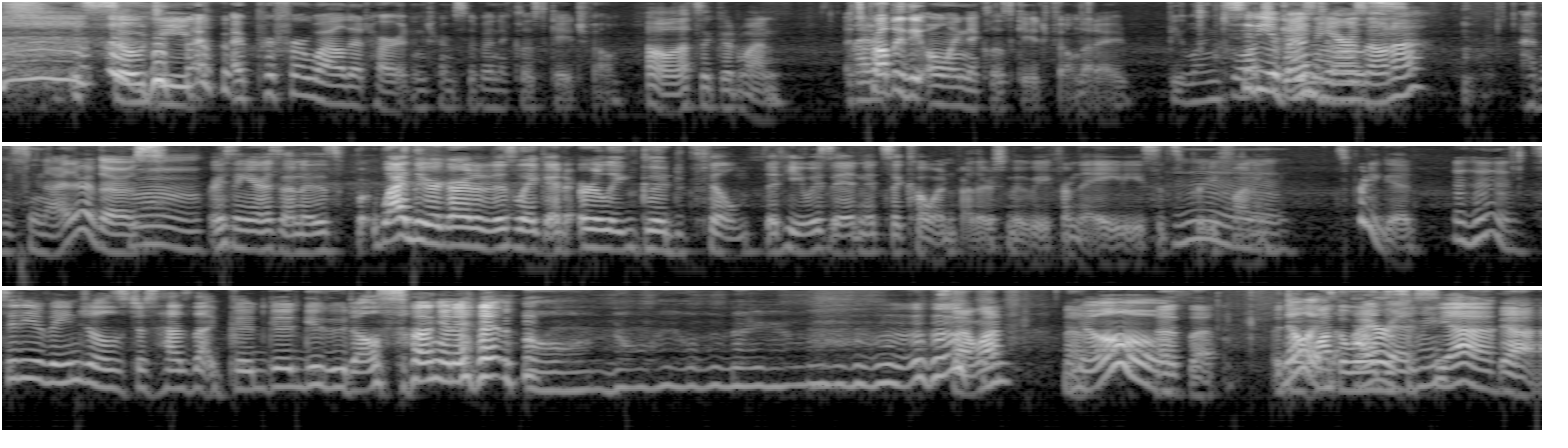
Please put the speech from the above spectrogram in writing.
it's so deep. I prefer Wild at Heart in terms of a Nicolas Cage film. Oh, that's a good one. It's I don't- probably the only Nicolas Cage film that I'd be willing to City watch of again. Raising Angels. Arizona. I haven't seen either of those. Hmm. Raising Arizona is widely regarded as like an early good film that he was in. It's a Coen Brothers movie from the 80s. It's pretty hmm. funny. It's pretty good. Mm-hmm. City of Angels just has that good, good Goo Goo Dolls song in it. Oh, no, your name. Is that one? No. That's that. I No, don't want it's the world Iris, to see me. yeah. Yeah.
